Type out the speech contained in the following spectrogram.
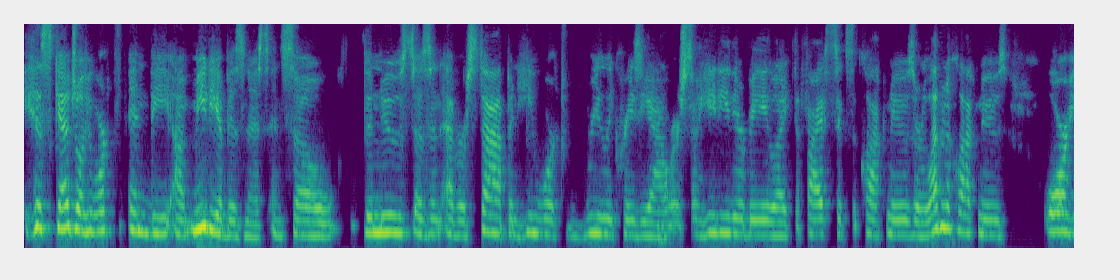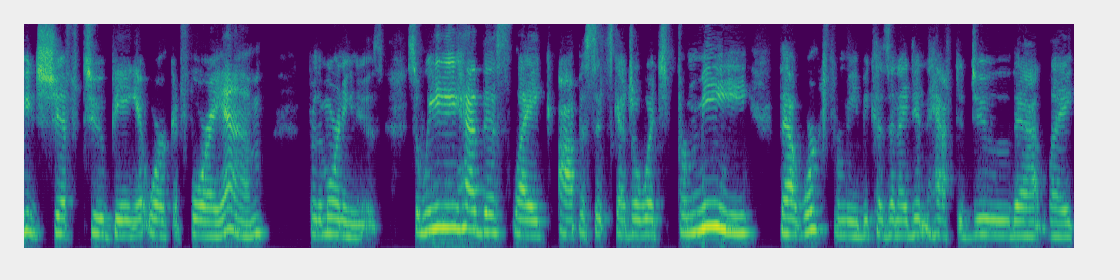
his schedule he worked in the uh, media business and so the news doesn't ever stop and he worked really crazy hours so he'd either be like the 5 6 o'clock news or 11 o'clock news or he'd shift to being at work at 4 a.m for the morning news. So we had this like opposite schedule, which for me that worked for me because then I didn't have to do that like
